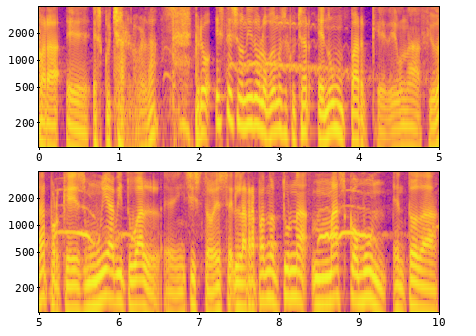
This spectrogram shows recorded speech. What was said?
para eh, escucharlo, ¿verdad? Pero este sonido lo podemos escuchar en un parque de una ciudad porque es muy habitual, eh, insisto, es la rapaz nocturna más común en toda,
